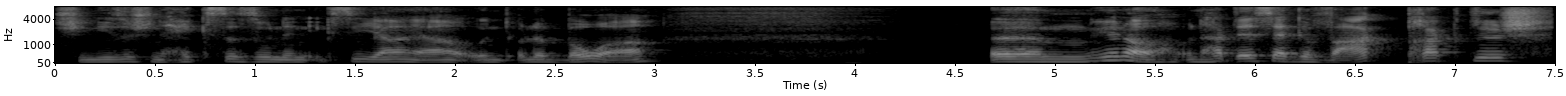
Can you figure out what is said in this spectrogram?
chinesischen Hexe, so nennen ich sie ja, ja, und Ole Boa. Ähm, genau, und hat es ja gewagt, praktisch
